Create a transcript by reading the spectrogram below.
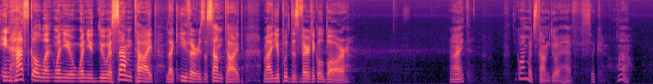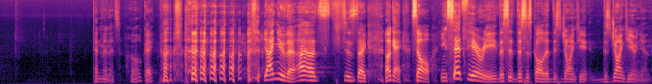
in Haskell, when, when, you, when you do a sum type, like either is a sum type, right, you put this vertical bar, right? Like, how much time do I have? It's like, oh, 10 minutes. Oh, okay. yeah, I knew that. I, it's just like, okay. So in set theory, this is, this is called a disjoint, disjoint union.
